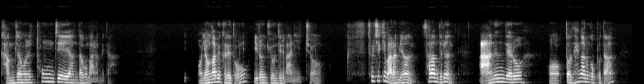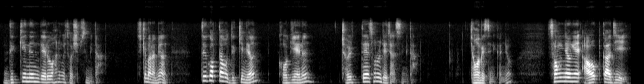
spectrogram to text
감정을 통제해야 한다고 말합니다. 어, 영감이 그래도 이런 교훈들이 많이 있죠. 솔직히 말하면 사람들은 아는 대로 어떤 행하는 것보다 느끼는 대로 하는 것이 더 쉽습니다. 쉽게 말하면 뜨겁다고 느끼면 거기에는 절대 손을 대지 않습니다. 경험했으니까요. 성령의 아홉 가지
